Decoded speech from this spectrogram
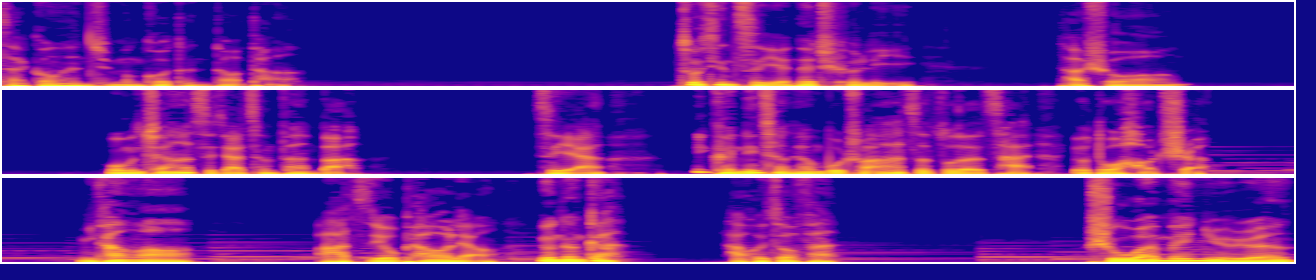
在公安局门口等到他，坐进子妍的车里，他说：“我们去阿紫家蹭饭吧。”子妍，你肯定想象不出阿紫做的菜有多好吃。你看啊，阿紫又漂亮又能干，还会做饭，数完美女人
